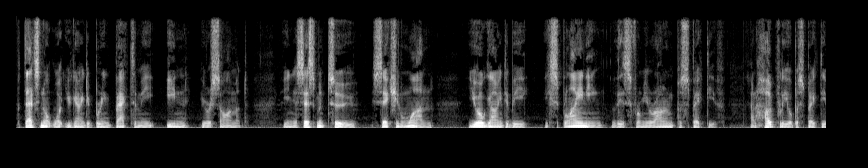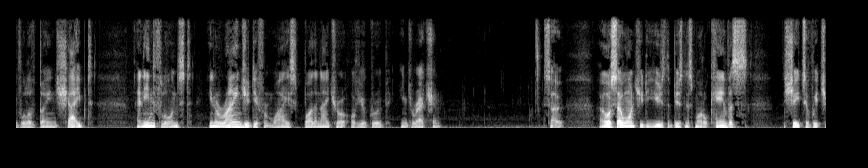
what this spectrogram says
but that's not what you're going to bring back to me in your assignment. In Assessment 2, Section 1, you're going to be explaining this from your own perspective, and hopefully your perspective will have been shaped and influenced in a range of different ways by the nature of your group interaction. So, I also want you to use the business model canvas, the sheets of which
